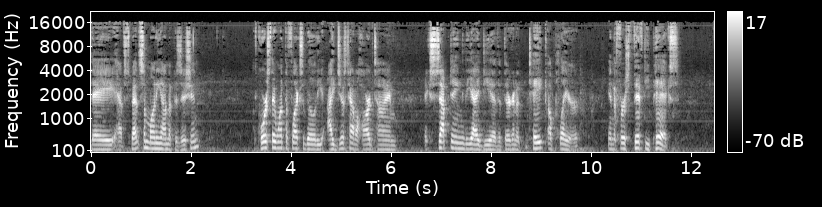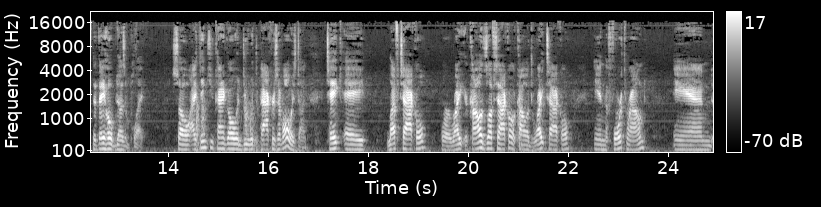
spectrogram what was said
they have spent some money on the position. Of course, they want the flexibility. I just have a hard time accepting the idea that they're going to take a player in the first 50 picks that they hope doesn't play. So I think you kind of go and do what the Packers have always done take a left tackle or a right, a college left tackle, a college right tackle in the fourth round, and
